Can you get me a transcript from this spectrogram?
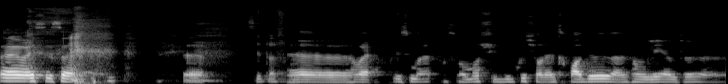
Ouais, ouais, c'est ça. C'est pas faux. Euh, ouais, plus moi, en ce moment, je suis beaucoup sur la 3.2 à jongler un peu. euh.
